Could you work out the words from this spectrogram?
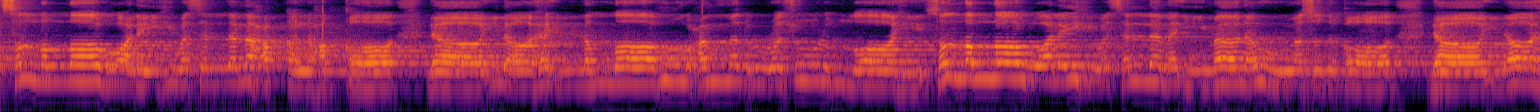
صلى الله عليه وسلم حقا حقا لا إله إلا الله محمد رسول الله صلى الله عليه وسلم إيمانا وصدقا. لا إله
